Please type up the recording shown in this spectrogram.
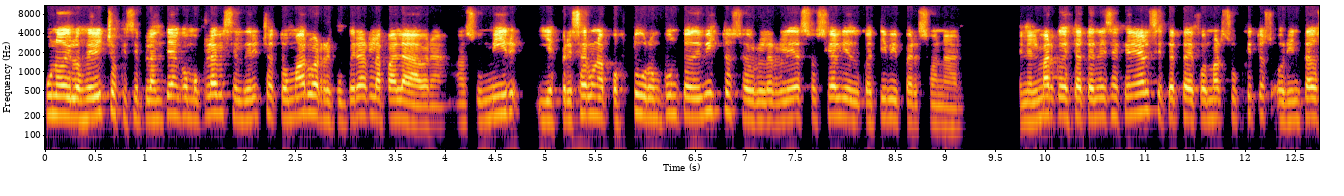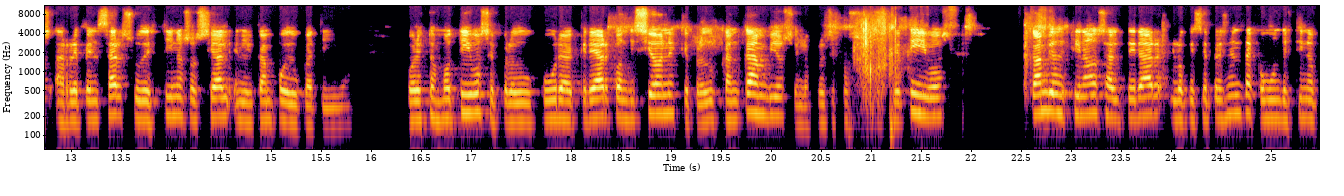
Uno de los derechos que se plantean como clave es el derecho a tomar o a recuperar la palabra, a asumir y expresar una postura, un punto de vista sobre la realidad social y educativa y personal. En el marco de esta tendencia general se trata de formar sujetos orientados a repensar su destino social en el campo educativo. Por estos motivos se procura crear condiciones que produzcan cambios en los procesos subjetivos, cambios destinados a alterar lo que se presenta como un destino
